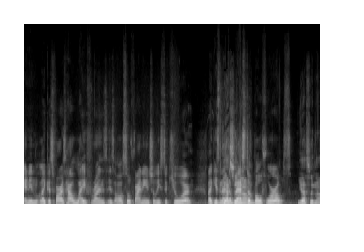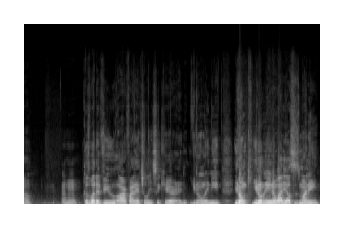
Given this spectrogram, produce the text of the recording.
and in like as far as how life runs is also financially secure. Like isn't that Yes the best no. of both worlds? Yes or no? Mm-hmm. Because what if you are financially secure and you don't really need you don't you don't need nobody else's money?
